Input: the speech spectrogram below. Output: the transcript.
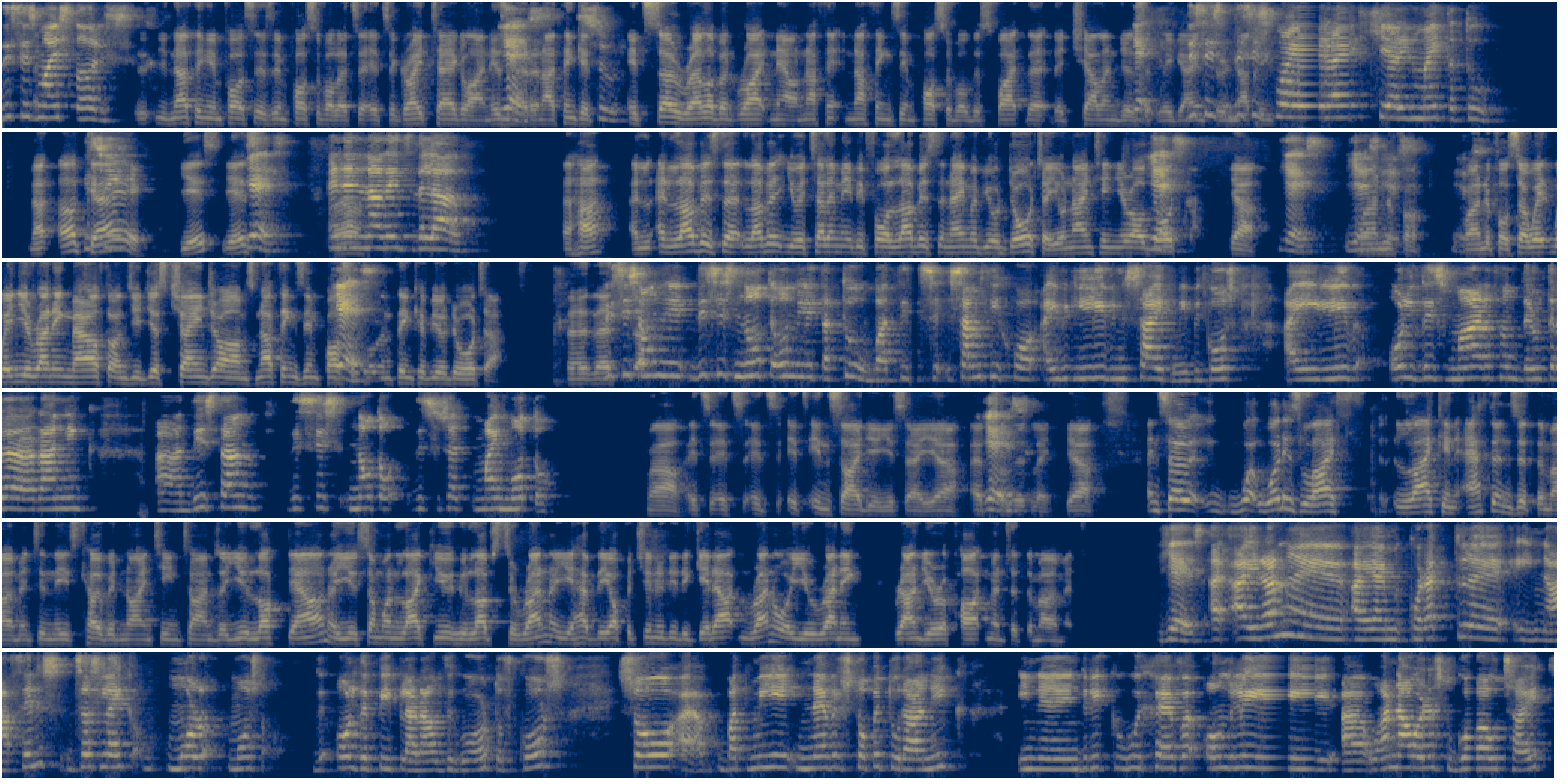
this is my stories. Uh, nothing is impossible. It's a, it's a great tagline, isn't yes, it? And I think it's sure. it's so relevant right now. Nothing nothing's impossible despite the, the challenges yeah, that we're going this is, through. This Nothing... is why I like here in my tattoo. No, okay. Yes, yes. Yes. And uh, then now it's the love. Uh-huh. And and love is the love it you were telling me before, love is the name of your daughter, your 19 year old yes. daughter. Yeah. Yes. Yes. Wonderful. Yes. Yes. Wonderful. So when, you're running marathons, you just change arms. Nothing's impossible, yes. and think of your daughter. Uh, this is only. This is not only tattoo, but it's something what I live inside me because I live all this marathon, the ultra running uh, distance. This is not. This is my motto. Wow, it's it's it's it's inside you. You say, yeah, absolutely, yes. yeah. And so, what, what is life like in Athens at the moment in these COVID 19 times? Are you locked down? Are you someone like you who loves to run? Or you have the opportunity to get out and run? Or are you running around your apartment at the moment? Yes, I, I run, uh, I am correctly in Athens, just like more, most, the, all the people around the world, of course. So, uh, but me never stopped to running. In, in Greek, we have only uh, one hour to go outside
